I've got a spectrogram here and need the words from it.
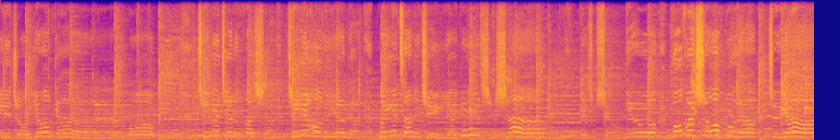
一种勇敢。哦几年前的幻想，几年后的月亮，唯一残留气压一身伤。别总想念我，我会受不了这样。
